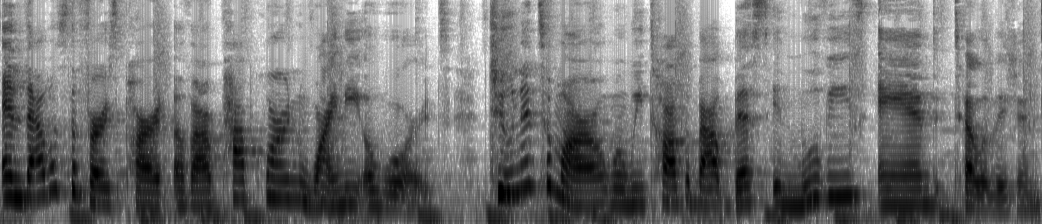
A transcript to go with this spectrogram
And that was the first part of our Popcorn Whiny Awards. Tune in tomorrow when we talk about best in movies and television.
